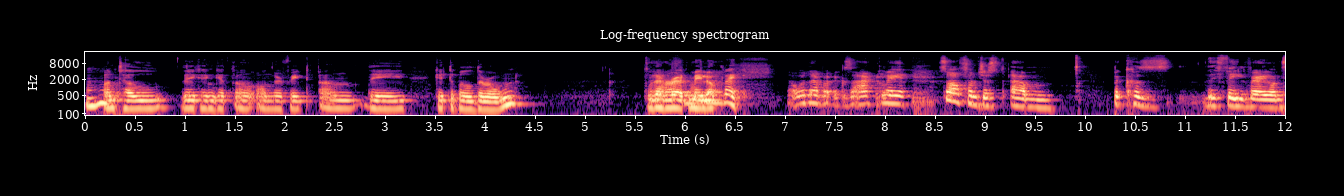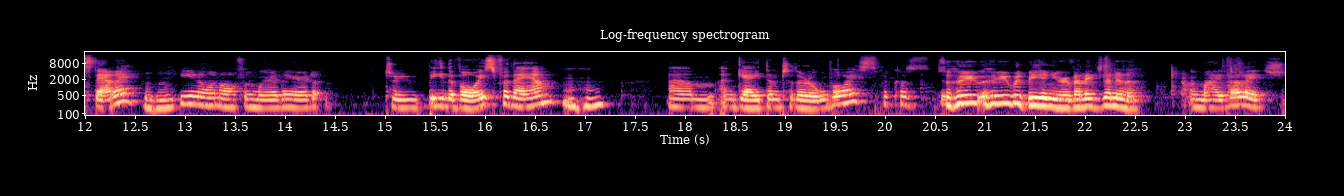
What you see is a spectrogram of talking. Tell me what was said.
mm-hmm. until they can get on, on their feet and they get to build their own, whatever it may look like. whatever exactly it's often just um because they feel very unsteady you know and often we're there to, to be the voice for them um and guide them to their own voice because So who who would be in your village then? Una? in my village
